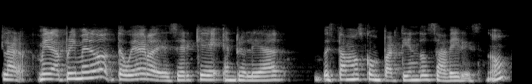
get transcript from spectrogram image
Claro, mira, primero te voy a agradecer que en realidad estamos compartiendo saberes, ¿no?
